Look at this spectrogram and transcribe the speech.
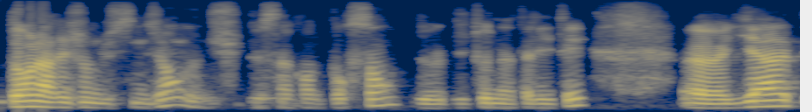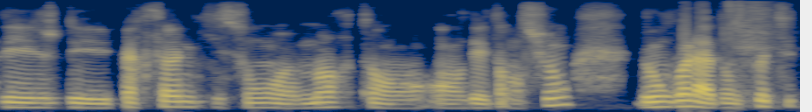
dans la région du Xinjiang, une chute de 50% de, du taux de natalité. il y a des, personnes qui sont mortes en, en, détention. Donc voilà, donc petit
